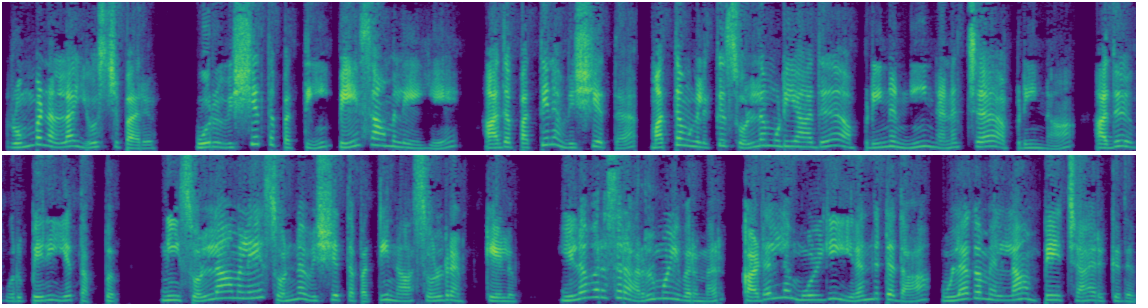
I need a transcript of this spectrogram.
ரொம்ப நல்லா யோசிச்சு பாரு. ஒரு விஷயத்த பத்தி பேசாமலேயே அத பத்தின விஷயத்த மத்தவங்களுக்கு சொல்ல முடியாது அப்படின்னு நீ நினைச்ச அப்படின்னா அது ஒரு பெரிய தப்பு. நீ சொல்லாமலே சொன்ன விஷயத்த பத்தி நான் சொல்றேன் கேளு. இளவரசர் அருள்மொழிவர்மர் கடல்ல மூழ்கி இறந்துட்டதா உலகமெல்லாம் பேச்சா இருக்குது.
